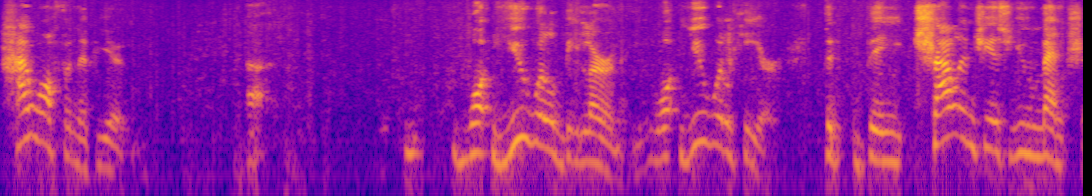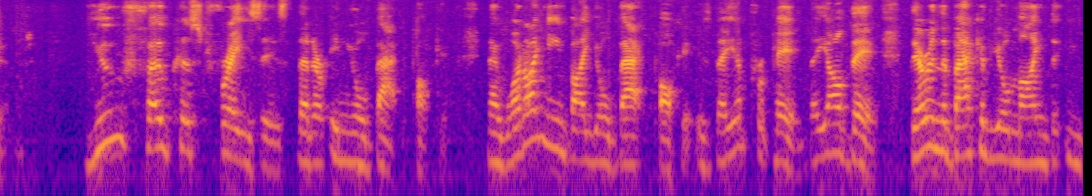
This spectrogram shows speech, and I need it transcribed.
how often have you uh, what you will be learning, what you will hear, the, the challenges you mentioned, you focused phrases that are in your back pocket. Now, what I mean by your back pocket is they are prepared. They are there. They're in the back of your mind that you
